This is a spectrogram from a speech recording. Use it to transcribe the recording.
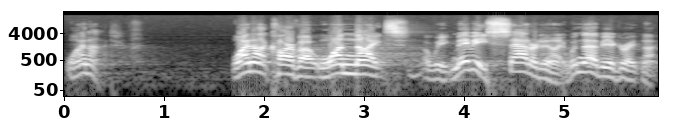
Why not? Why not carve out one night a week? Maybe Saturday night. Wouldn't that be a great night?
